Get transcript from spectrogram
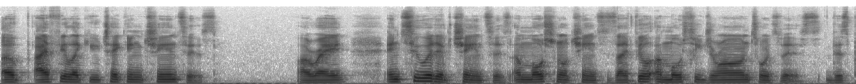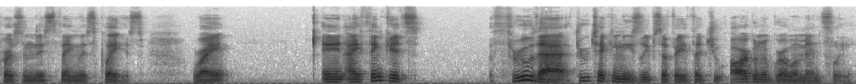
Of I feel like you taking chances. All right, intuitive chances, emotional chances. I feel emotionally drawn towards this, this person, this thing, this place, right? And I think it's through that, through taking these leaps of faith, that you are going to grow immensely.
